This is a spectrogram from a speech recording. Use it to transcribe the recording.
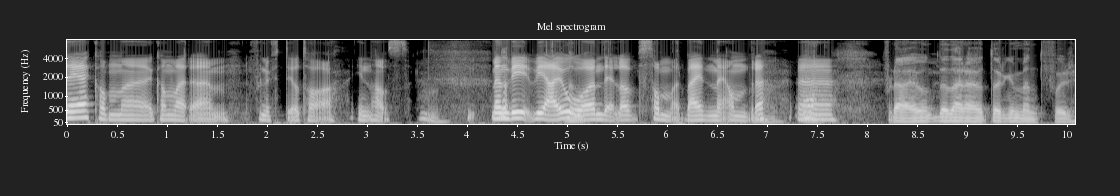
det kan, kan være fornuftig å ta in-house. Mm. Men vi, vi, er jo òg en del av samarbeid med andre. Mm. Uh, for det, jo, det, der er jo et argument for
